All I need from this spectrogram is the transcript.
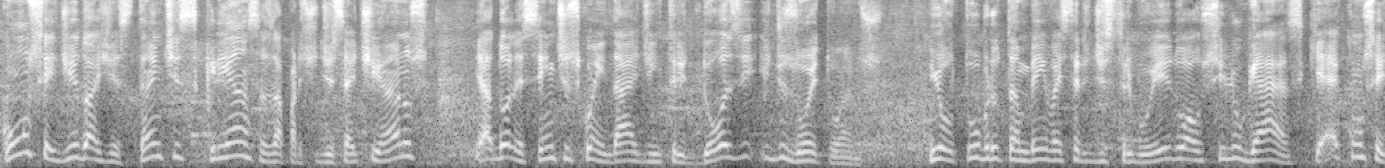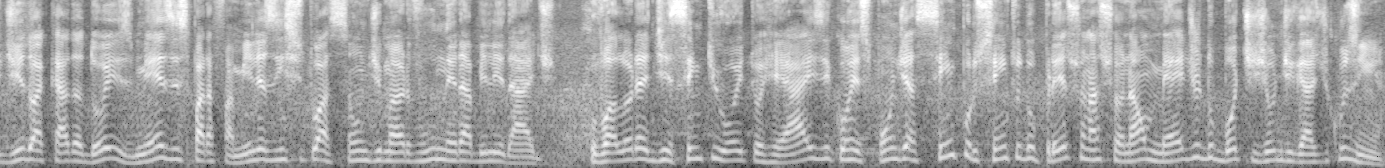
concedido a gestantes, crianças a partir de 7 anos e adolescentes com idade entre 12 e 18 anos. Em outubro também vai ser distribuído o auxílio gás, que é concedido a cada dois meses para famílias em situação de maior vulnerabilidade. O valor é de 108 reais e corresponde a 100% do preço nacional médio do botijão de gás de cozinha.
